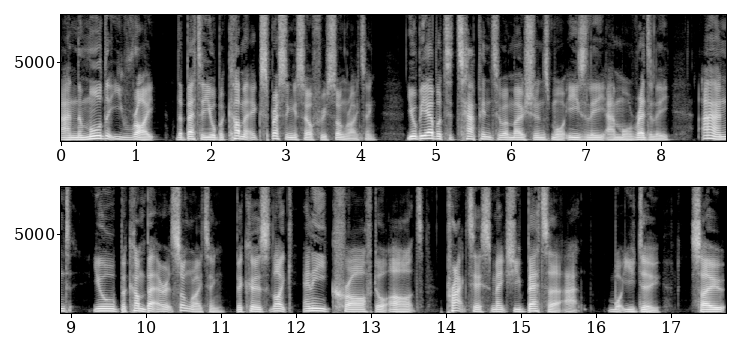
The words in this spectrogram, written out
And the more that you write, the better you'll become at expressing yourself through songwriting. You'll be able to tap into emotions more easily and more readily. And you'll become better at songwriting because, like any craft or art, practice makes you better at what you do. So,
